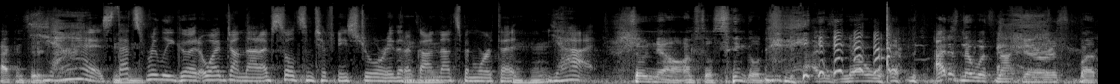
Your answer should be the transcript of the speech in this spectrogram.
I consider. Yes, that's Mm-hmm. really good. Oh, I've done that. I've sold some Tiffany's jewelry that I've gotten. That's been worth it. Mm-hmm. Yeah. So no, I'm still single. I just know what, I just know what's not generous, but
